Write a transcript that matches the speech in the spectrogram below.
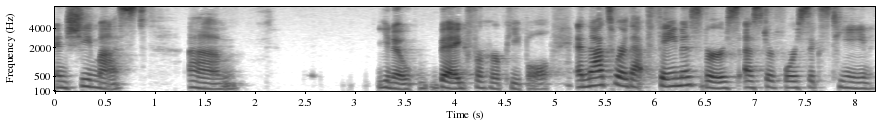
and she must um, you know beg for her people and that's where that famous verse esther 416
